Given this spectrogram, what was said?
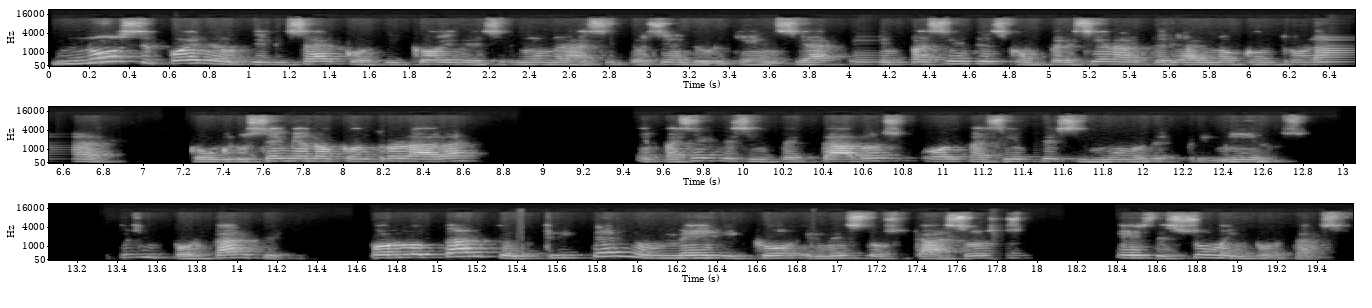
no se pueden utilizar corticoides en una situación de urgencia en pacientes con presión arterial no controlada, con glucemia no controlada en pacientes infectados o en pacientes inmunodeprimidos. Esto es importante. Por lo tanto, el criterio médico en estos casos es de suma importancia.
